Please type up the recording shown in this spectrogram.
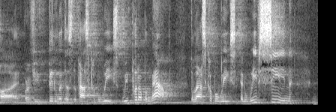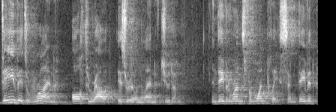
uh, or if you've been with us the past couple weeks, we put up a map the last couple weeks, and we've seen David's run all throughout Israel and the land of Judah. And David runs from one place, and David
